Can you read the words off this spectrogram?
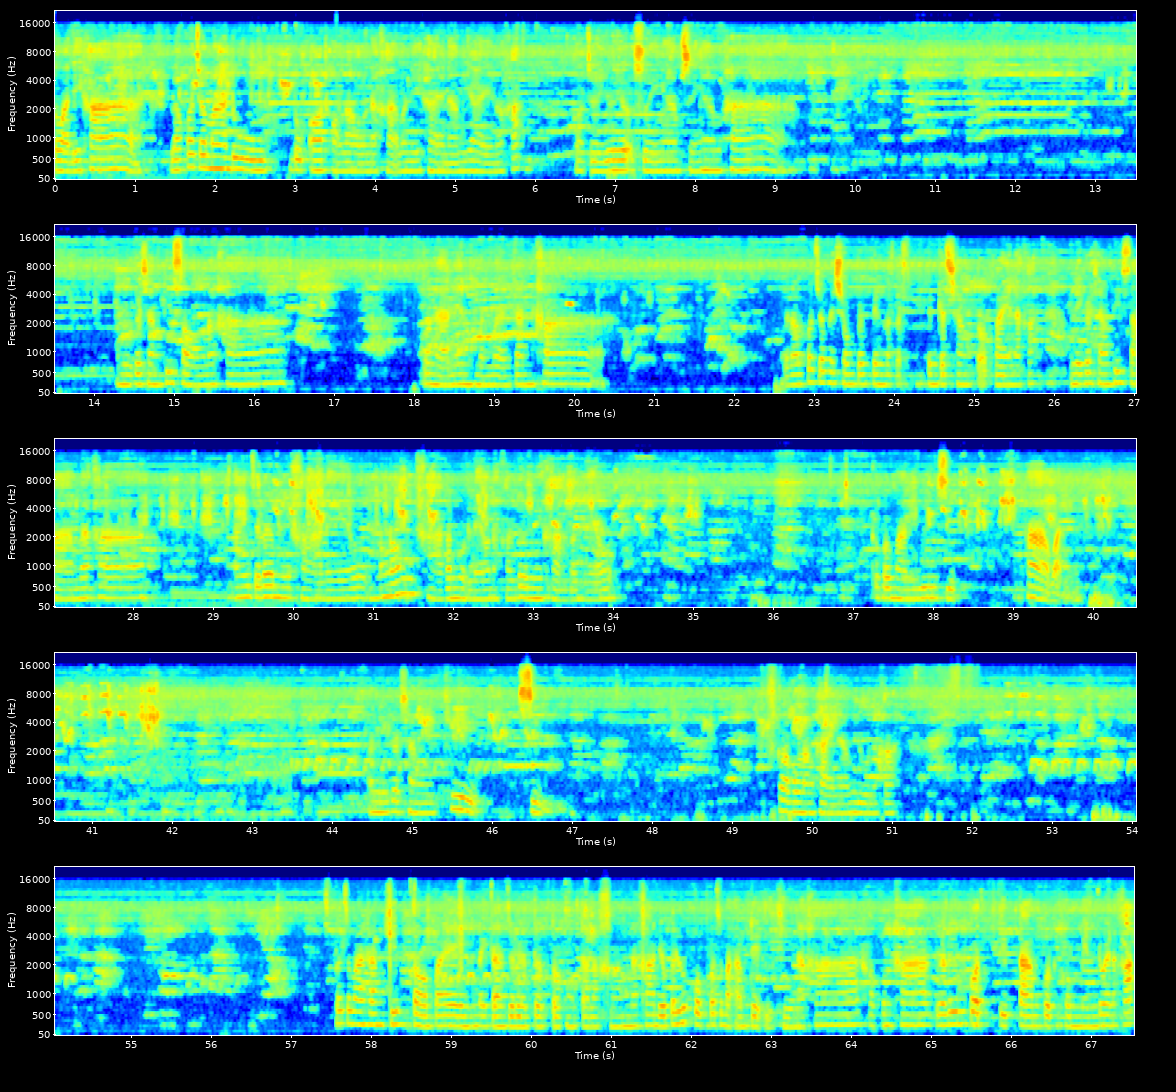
สวัสดีค่ะ แล้วก็จะมาดูลูกออสของเรานะคะ วันนี้ถ่ายน้ำใหญ่นะคะ ก็จะเยอะๆ สวยงามสวยงามค่ะอันนี้กระชังที่สองนะคะก็หนาแน่นเหมือนเหมือนๆกันค่ะ เดี๋ยวเราก็จะไปชมเป็นเป็นกะเป็นกระชังต่อไปนะคะ อันนี้กระชังที่สามนะคะ จะเริ่มมีขาแล้ว น้องๆมีขากันหมดแล้วนะคะ เริ่มมีขากันแล้ว ก็ประมาณยี่สิบห้าวัน อันนี้กระชังที่สี่ก็กำลังถ่ายน้ำอยู่นะคะ ก็จะมาทำคลิปต่อไปในการเจริญเติบโตของแต่ละครั้งนะคะ เดี๋ยวเป็นลูกกบก็จะมาอัปเดตอีกทีนะคะ ขอบคุณค่ะอย่าลืมกดติดตามกดคอมเมนต์ด้วยนะคะ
